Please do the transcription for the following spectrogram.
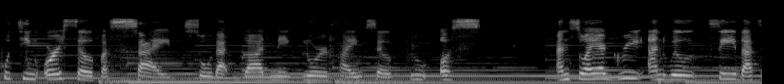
putting ourselves aside so that God may glorify Himself through us. And so I agree and will say that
